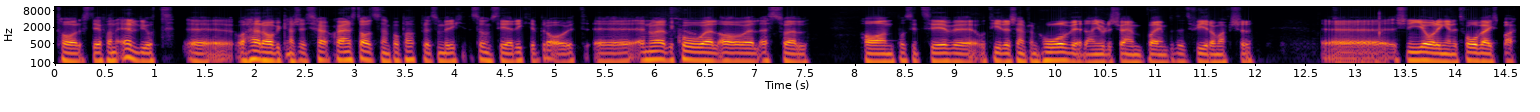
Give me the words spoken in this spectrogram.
tar Stefan Elliot. Eh, och här har vi kanske stjärnstatusen på pappret som, som ser riktigt bra ut. Eh, NHL, KHL, AHL, SHL har han på sitt CV och tidigare känd från HV där han gjorde 21 poäng på 34 matcher. Eh, 29-åringen är tvåvägsback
